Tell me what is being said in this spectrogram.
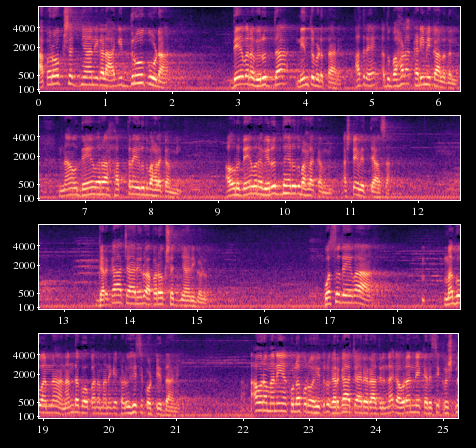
ಅಪರೋಕ್ಷ ಜ್ಞಾನಿಗಳಾಗಿದ್ರೂ ಕೂಡ ದೇವರ ವಿರುದ್ಧ ನಿಂತು ಬಿಡ್ತಾರೆ. ಆದರೆ ಅದು ಬಹಳ ಕಡಿಮೆ ಕಾಲದಲ್ಲಿ. ನಾವು ದೇವರ ಹತ್ತಿರ ಇರುವುದು ಬಹಳ ಕಮ್ಮಿ. ಅವರು ದೇವರ ವಿರುದ್ಧ ಇರುವುದು ಬಹಳ ಕಮ್ಮಿ. ಅಷ್ಟೇ ವ್ಯತ್ಯಾಸ. ಗರ್ಗಾಚಾರ್ಯರು ಅಪರೋಕ್ಷ ಜ್ಞಾನಿಗಳು. ವಸುದೇವ ಮಗುವನ್ನು ನಂದಗೋಪನ ಮನೆಗೆ ಕಳುಹಿಸಿಕೊಟ್ಟಿದ್ದಾನೆ. ಅವರ ಮನೆಯ ಕುಲಪುರೋಹಿತರು ಗರ್ಗಾಚಾರ್ಯರಾದ್ರಿಂದಾಗಿ ಅವರನ್ನೇ ಕರೆಸಿ ಕೃಷ್ಣ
